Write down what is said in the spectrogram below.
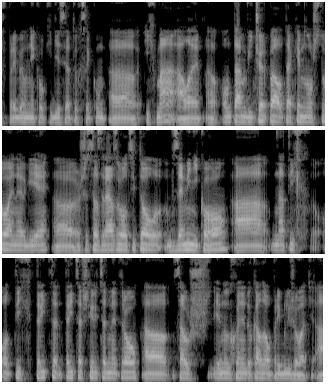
v priebehu niekoľkých desiatok sekúnd uh, ich má, ale uh, on tam vyčerpal také množstvo energie, uh, že sa zrazu ocitol v zemi nikoho a na tých od tých 30-40 metrov uh, sa už jednoducho nedokázal približovať a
